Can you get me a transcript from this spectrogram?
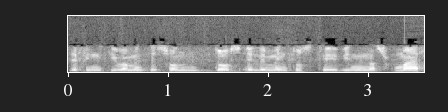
definitivamente son dos elementos que vienen a sumar,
